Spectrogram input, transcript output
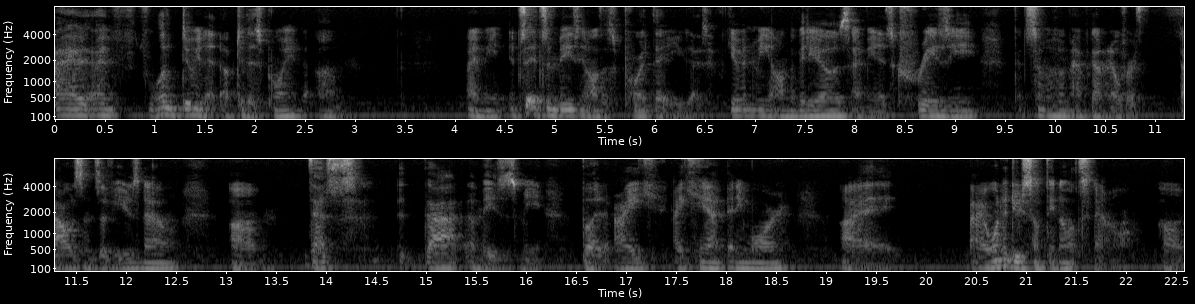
I, I've loved doing it up to this point. Um, I mean, it's it's amazing all the support that you guys have given me on the videos. I mean, it's crazy that some of them have gotten over thousands of views now. Um, that's that amazes me, but I I can't anymore. I I want to do something else now. Um,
